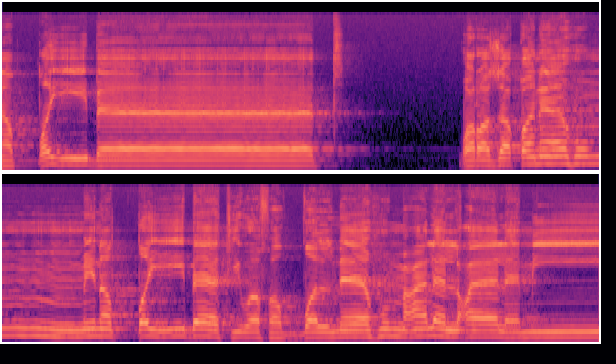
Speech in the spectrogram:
الطيبات. ورزقناهم من الطيبات وفضلناهم على العالمين.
